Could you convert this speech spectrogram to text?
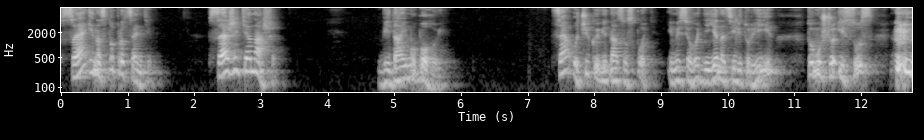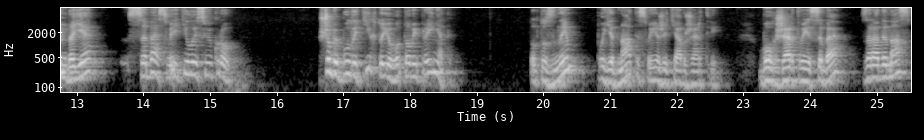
все і на 100%. Все життя наше віддаємо Богові. Це очікує від нас Господь. І ми сьогодні є на цій літургії, тому що Ісус дає себе, своє тіло і свою кров, щоб були ті, хто його готовий прийняти. Тобто з ним поєднати своє життя в жертві. Бог жертвує себе заради нас,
